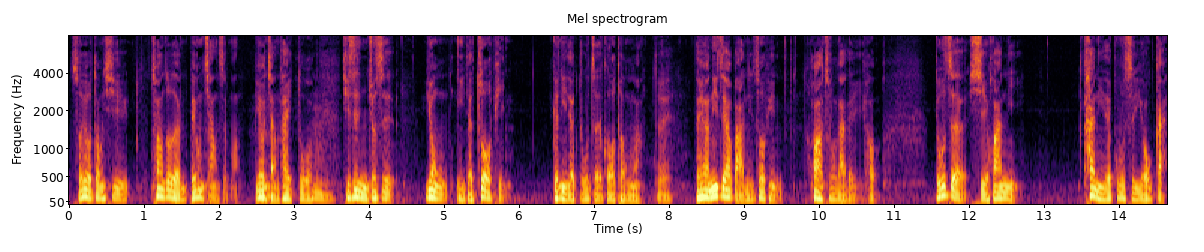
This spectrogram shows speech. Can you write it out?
所有东西创作人不用讲什么，不用讲太多。嗯，其实你就是用你的作品跟你的读者沟通嘛。对，对啊，你只要把你作品画出来了以后，读者喜欢你，看你的故事有感，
